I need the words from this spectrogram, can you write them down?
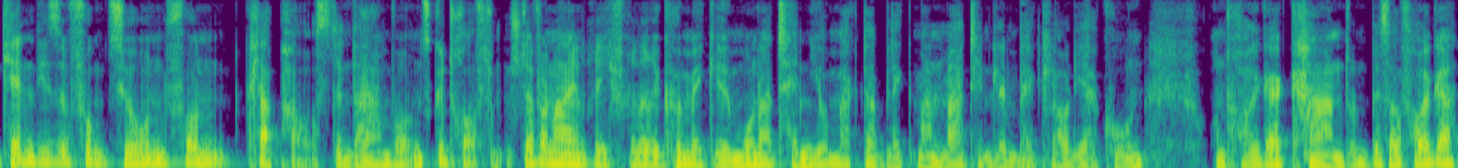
kennen diese Funktion von Clubhouse, denn da haben wir uns getroffen. Stefan Heinrich, Friederik Hümmecke, Mona Tenjo, Magda Bleckmann, Martin Limbeck, Claudia Kohn und Holger Kahnt. Und bis auf Holger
